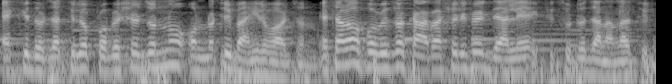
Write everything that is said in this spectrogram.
একটি দরজা ছিল প্রবেশের জন্য, অন্যটি বাহির হওয়ার জন্য। এছাড়াও পবিত্র কাবা শরীফের দেয়ালে একটি ছোট জানালা ছিল।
